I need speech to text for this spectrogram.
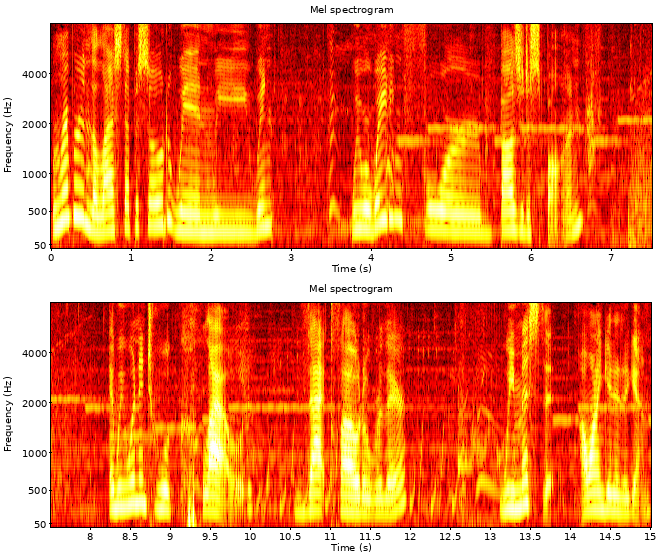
Remember in the last episode when we went we were waiting for Bowser to spawn and we went into a cloud. That cloud over there. We missed it. I want to get it again.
